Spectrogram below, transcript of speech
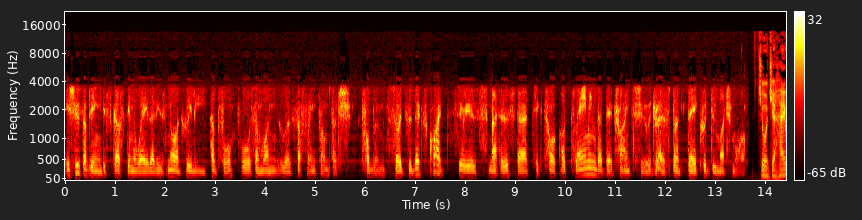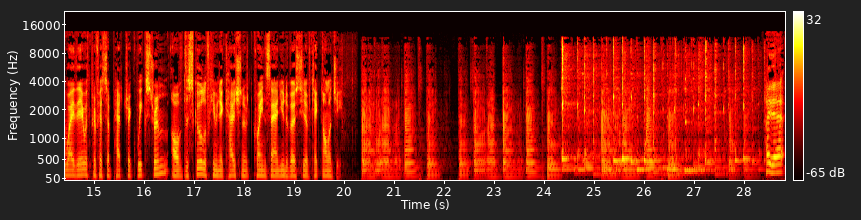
issues are being discussed in a way that is not really helpful for someone who is suffering from such problems. So it's that's quite serious matters that TikTok are claiming that they're trying to address, but they could do much more. Georgia Hayway there with Professor Patrik Wikström of the School of Communication at Queensland University of Technology. Hey there,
